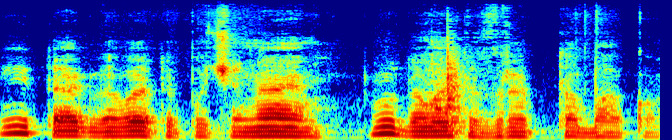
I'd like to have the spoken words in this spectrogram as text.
І так, давайте починаємо. Ну, давайте з Red Tobacco.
